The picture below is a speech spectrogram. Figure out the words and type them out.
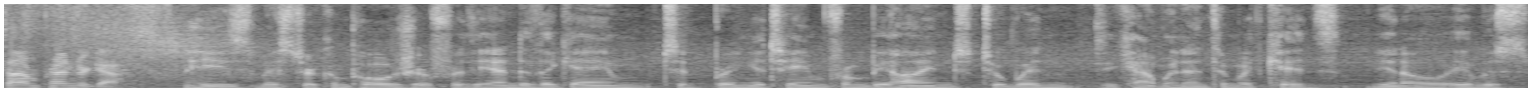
Sam Prendergast. He's Mr. Composure for the end of the game to bring a team from behind to win. You can't win anything with kids. You know, it was.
